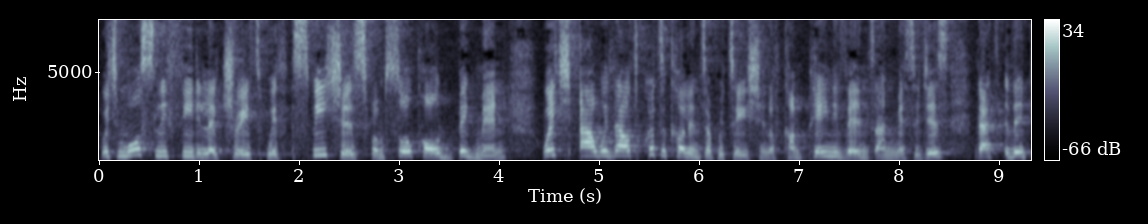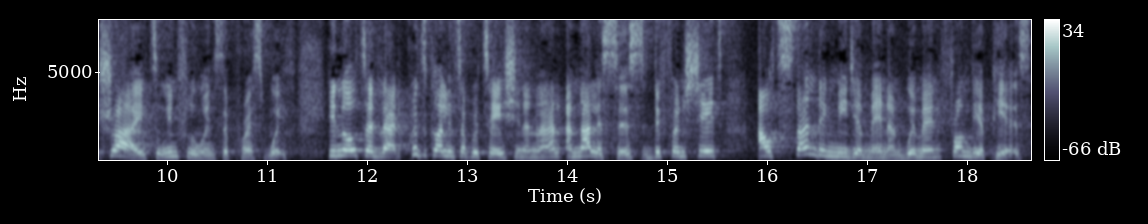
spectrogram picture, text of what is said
which mostly feed electorates with speeches from so-called big men, which are without critical interpretation of campaign events and messages that they try to influence the press with. He noted that critical interpretation and analysis differentiate outstanding media men and women from their peers.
